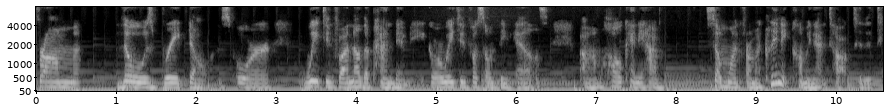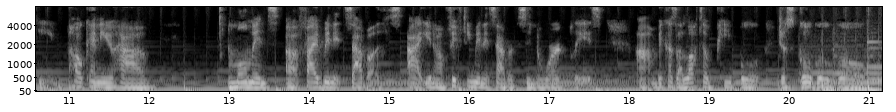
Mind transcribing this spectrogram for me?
from those breakdowns or waiting for another pandemic or waiting for something else. Um, how can you have someone from a clinic come in and talk to the team? How can you have moments uh, five minute sabbaths uh, you know 50 minute sabbaths in the workplace? Um, because a lot of people just go go go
